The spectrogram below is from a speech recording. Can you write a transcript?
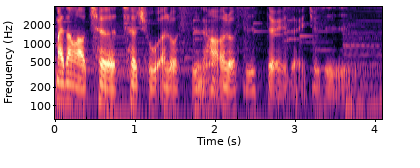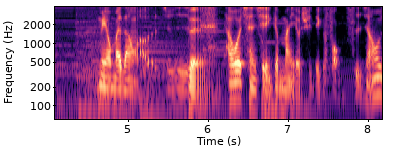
麦当劳撤撤出俄罗斯，然后俄罗斯对对对，就是没有麦当劳的，就是对，它会呈现一个蛮有趣的一个讽刺。然后，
